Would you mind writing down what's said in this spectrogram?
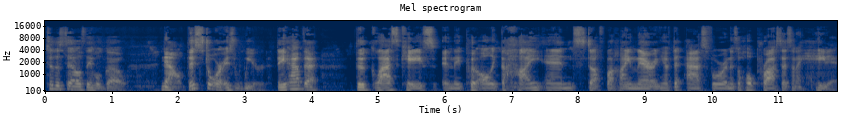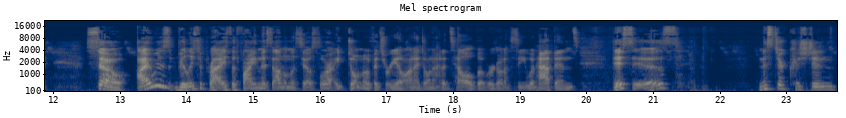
to the sales they will go. Now, this store is weird. They have that the glass case and they put all like the high end stuff behind there and you have to ask for it and it's a whole process and I hate it. So I was really surprised to find this out on the sales floor. I don't know if it's real and I don't know how to tell, but we're going to see what happens. This is Mr. Christian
